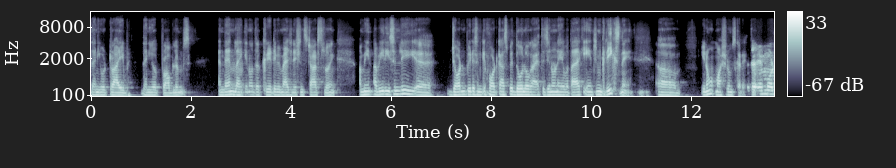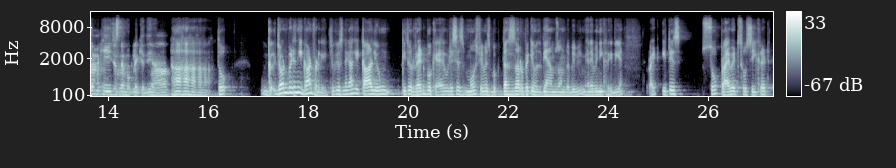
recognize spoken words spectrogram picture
than your tribe than your problems and then like you know the creative imagination start flowing I mean अभी रिसेंटली जॉर्डन पीटरसन के पॉडकास्ट पे दो लोग आए थे जिन्होंने ये बताया कि एंशियंट ग्रीक्स ने यू नो मशरूम्स करे। तो इमोर्टल की जिसने बुक लिखी थी हाँ। हाँ हाँ हाँ हाँ, हाँ। तो जॉर्डन पीटरसन की गांड फट गई क्योंकि उसने कहा कि कार्ल यूंग की जो रेड बुक है this is most famous book दस हज़ार रुपए की मिलती है अमेजोन पे भी मैंने भी नहीं खरीदी है right it is so private so secret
